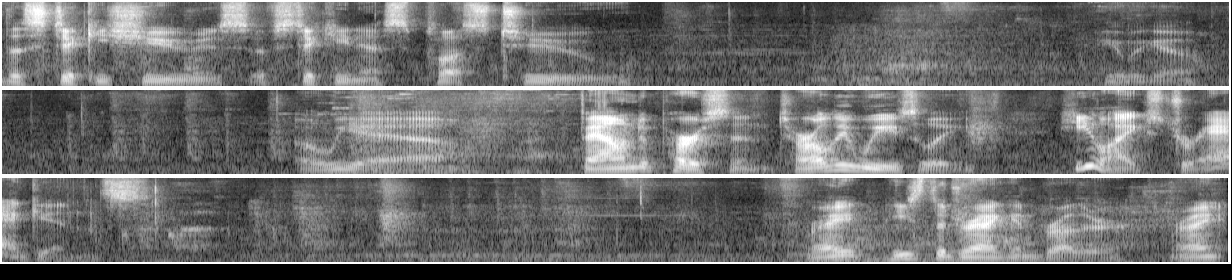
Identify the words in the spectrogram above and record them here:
The sticky shoes of stickiness plus two. Here we go. Oh yeah. Found a person. Charlie Weasley. He likes dragons. Right? He's the dragon brother, right?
